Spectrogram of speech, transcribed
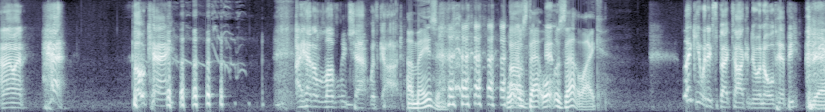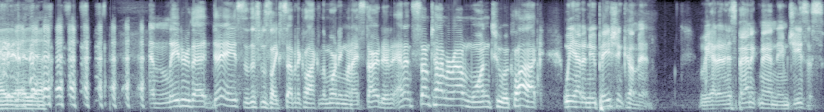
And I went, huh, okay. I had a lovely chat with God. Amazing. What was Um, that? What and- was that like? Like you would expect talking to an old hippie. Yeah, yeah, yeah. And later that day, so this was like seven o'clock in the morning when I started, and then sometime around one, two o'clock, we had a new patient come in. We had a Hispanic man named Jesus.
